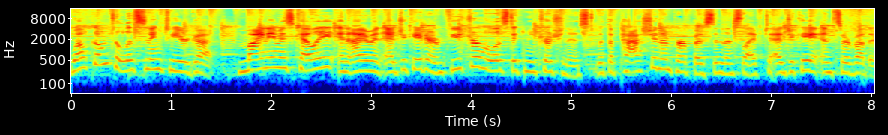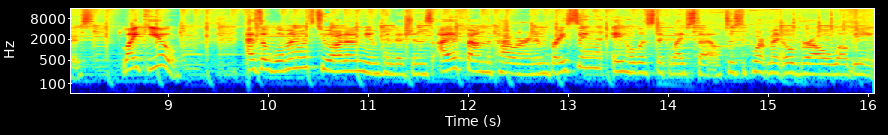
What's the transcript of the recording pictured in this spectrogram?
Welcome to Listening to Your Gut. My name is Kelly, and I am an educator and future holistic nutritionist with a passion and purpose in this life to educate and serve others, like you. As a woman with two autoimmune conditions, I have found the power in embracing a holistic lifestyle to support my overall well being.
